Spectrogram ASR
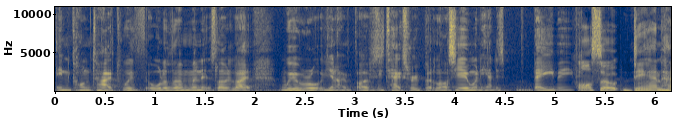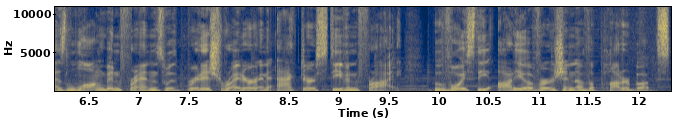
in contact with all of them, and it's like like we were all, you know, obviously text Rupert last year when he had his baby. Also, Dan has long been friends with British writer and actor Stephen Fry, who voiced the audio version of the Potter books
